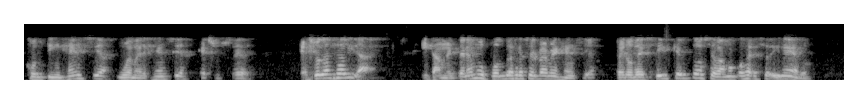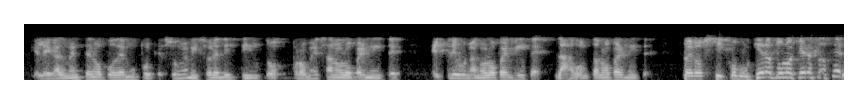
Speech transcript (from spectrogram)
contingencia o emergencia que suceda. Eso es la realidad. Y también tenemos un fondo de reserva de emergencia. Pero decir que entonces vamos a coger ese dinero, que legalmente no podemos porque son emisores distintos, promesa no lo permite, el tribunal no lo permite, la Junta no permite. Pero si como quiera tú lo quieres hacer,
